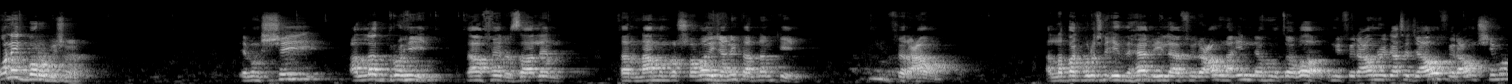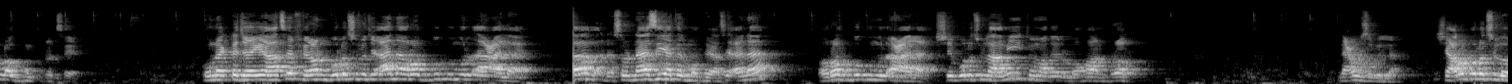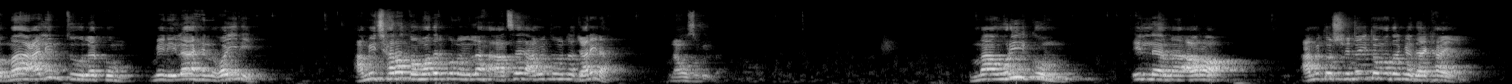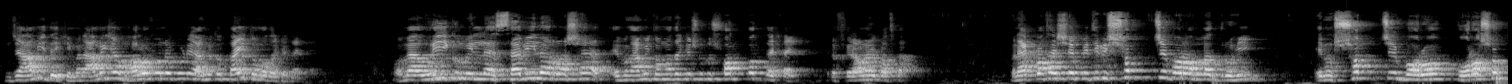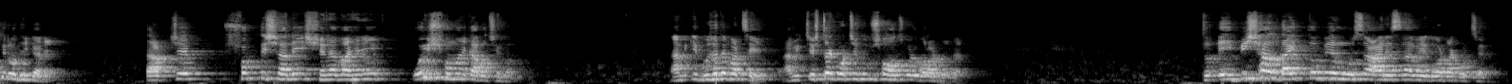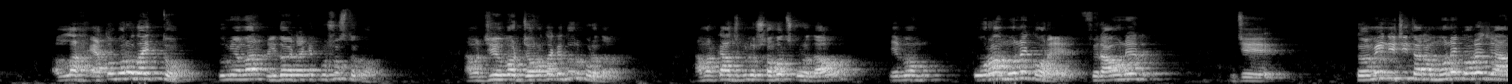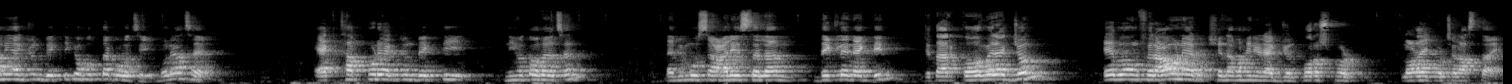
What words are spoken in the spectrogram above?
অনেক বড় বিষয়। এবং সেই আল্লাহ দ্রোহী কাফের জালেম, তার নাম আমরা সবাই জানি, তার নাম কি? ফেরাউন আল্লাহ পাক বলেছেন, ইযহাব ইলা ফিরআউনা, ইন্নাহু তাগা। তুমি ফিরআউনের কাছে যাও, ফিরআউন সীমা লঙ্ঘন করেছে। কোন একটা জায়গায় আছে ফেরাউন বলেছিল যে, আনা রব্বুকুমুল আ'লা। নাজিয়াতের মধ্যে আছে, আনা রব্বুকুমুল আ'লা। সে বলেছিল, আমি তোমাদের মহান রব। সে আরও বলেছিল, মা আলিমতু লাকুম মিন ইলাহিন আমি ছাড়া তোমাদের কোনো ইলাহ আছে? আমি তো এটা জানি না। নাউজুবিল্লাহ। মা উরিকুম ইল্লা মা আরা। আমি তো সেটাই তোমাদেরকে দেখাই, যে আমি দেখি মানে আমি যা ভালো মনে করি, আমি তো তাই তোমাদেরকে দেখাই। মা উরিকুম ইল্লা সাবিলা রাশাদ। এবং আমি তোমাদেরকে শুধু সৎপথ দেখাই, এটা ফেরাউনের কথা। মানে এক কথায় সে পৃথিবীর সবচেয়ে বড় আল্লাহদ্রোহী এবং সবচেয়ে বড় পরাশক্তির অধিকারী, তার চেয়ে শক্তিশালী সেনাবাহিনী ওই সময় কারও ছিল আমি কি বুঝাতে পারছি? আমি চেষ্টা করছি খুব সহজ করে বলার জন্য। তো এই বিশাল দায়িত্ব পেয়ে মুসা আল ইসলাম এই দোয়াটা করছেন। আল্লাহ, এত বড় দায়িত্ব, তুমি আমার হৃদয়টাকে প্রশস্ত করো। আমার জিহবার জনতাকে দূর করে দাও। আমার কাজগুলো সহজ করে দাও। এবং ওরা মনে করে, ফেরাউনের যে কমিউনিটি তারা মনে করে যে আমি একজন ব্যক্তিকে হত্যা করেছি। মনে আছে? এক থাপ্পড়ে একজন ব্যক্তি নিহত হয়েছেন। নবী মুসা আলী ইসাল্লাম দেখলেন একদিন যে তার কমের একজন এবং ফেরাউনের সেনাবাহিনীর একজন পরস্পর লড়াই করছে রাস্তায়।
